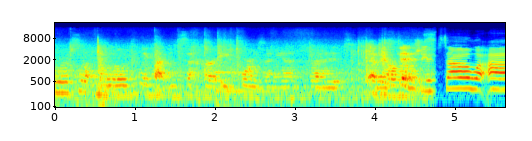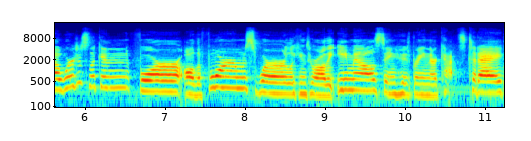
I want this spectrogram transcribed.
We're, we're letting you know, we haven't sent her eight forms in yet, but. So uh, we're just looking for all the forms. We're looking through all the emails, seeing who's bringing their cats today.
